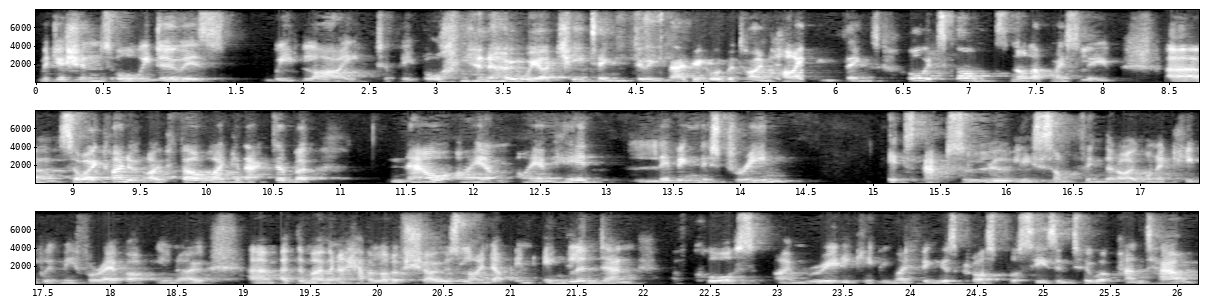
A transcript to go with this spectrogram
magicians, all we do is we lie to people. You know, we are cheating, doing magic all the time, hiding things. Oh, it's gone. It's not up my sleeve. Um, so I kind of I felt like an actor, but now I am I am here living this dream. It's absolutely something that I want to keep with me forever. You know, um, at the moment I have a lot of shows lined up in England, and of course I'm really keeping my fingers crossed for season two of Pantau.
